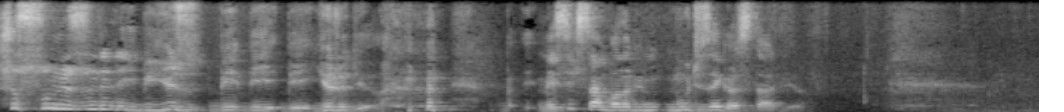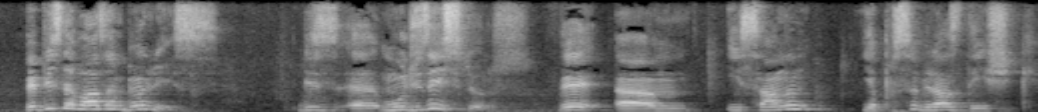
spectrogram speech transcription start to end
Şu suyun yüzünde de bir yüz bir, bir, bir yürü diyor. Mesih sen bana bir mucize göster diyor. Ve biz de bazen böyleyiz. Biz e, mucize istiyoruz. Ve e, İsa'nın yapısı biraz değişik.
